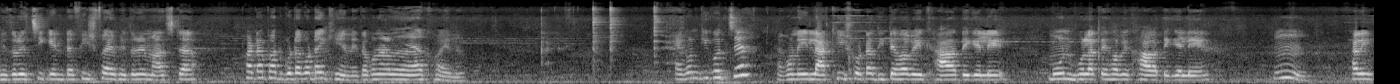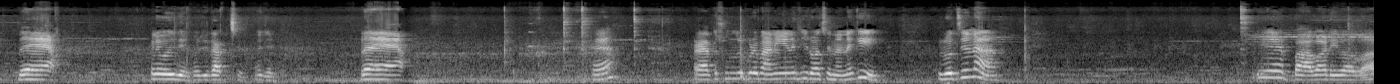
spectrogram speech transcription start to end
ভেতরের চিকেনটা ফিশ ফ্রাইয়ের ভেতরের মাছটা, ফাটাফাট গোটা গোটাই খেয়ে নেয় তখন আর এক হয় না। এখন কি করছে? এখন এই লাঠি সোটা দিতে হবে, খাওয়াতে গেলে, মন ভোলাতে হবে খাওয়াতে গেলে। হুম, খালি খালি ওই যে ওই যে ডাকছে ওই যে হ্যাঁ? আর এত সুন্দর করে বানিয়ে এনেছি রচনা নাকি? রচনা এ বাবা রে বাবা।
